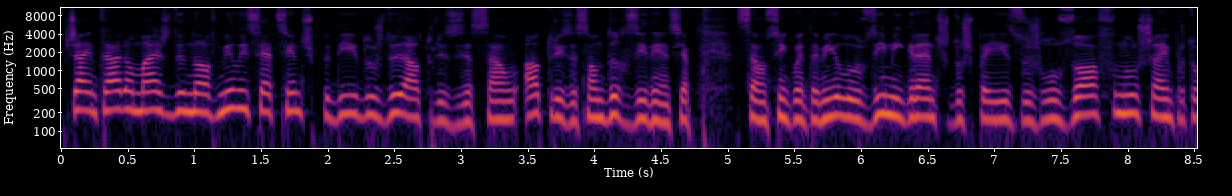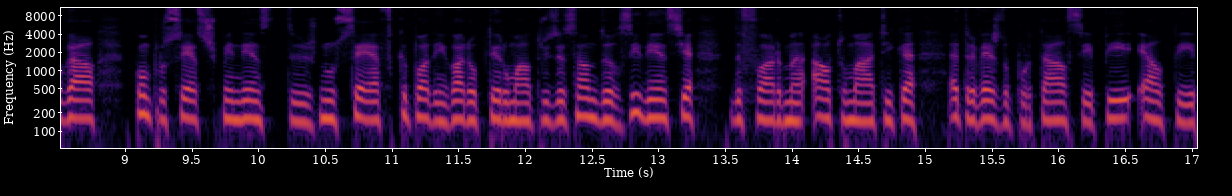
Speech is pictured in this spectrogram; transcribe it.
já entraram mais de 9.700 pedidos de autorização autorização de residência. São 50 mil os imigrantes dos países lusófonos em Portugal com processos pendentes no CEF que podem agora obter uma autorização de residência de forma automática através do portal CPLP.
